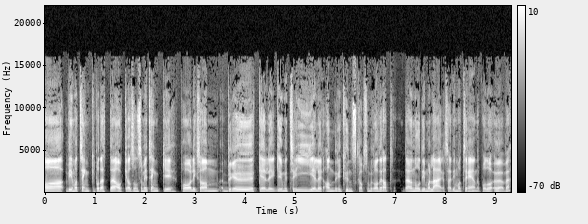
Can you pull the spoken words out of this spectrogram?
Og vi må tenke på dette akkurat sånn som vi tenker på liksom bruk eller geometri eller andre kunnskapsområder. at Det er jo noe de må lære seg. De må trene på det og øve.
